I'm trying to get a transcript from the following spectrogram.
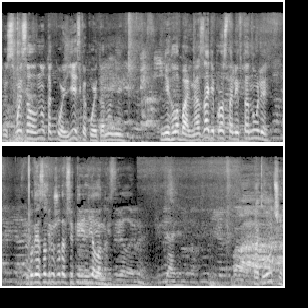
То есть смысл, ну, такой, есть какой-то, но не, не глобальный. А сзади просто лифтанули. Тут я смотрю, что-то все переделано. Так лучше?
